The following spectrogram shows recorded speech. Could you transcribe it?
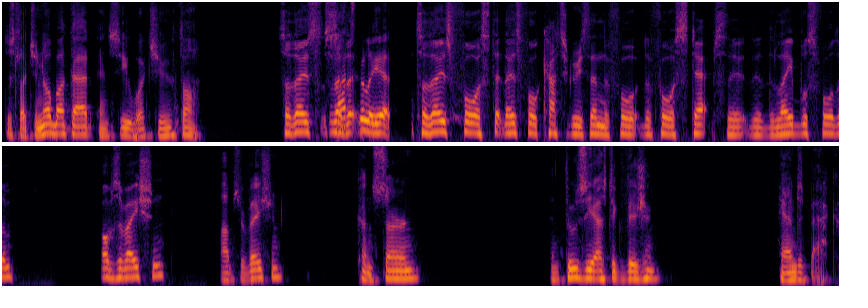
just let you know about that and see what you thought. So those, so, so that's that, really it. So those four, st- those four categories, then the four, the four steps, the, the, the labels for them: observation, observation, concern, enthusiastic vision, hand it back,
